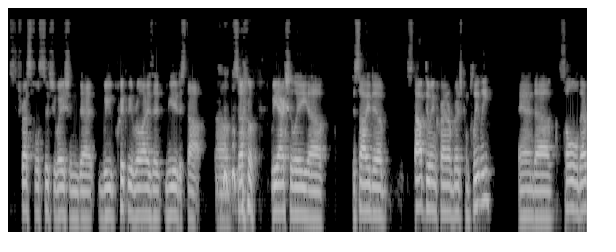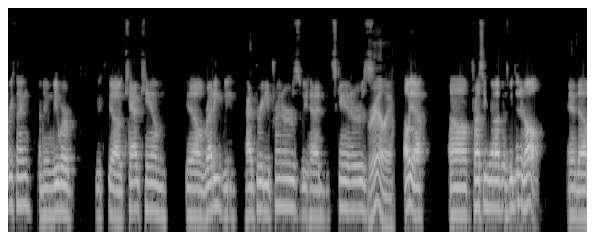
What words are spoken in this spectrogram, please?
stressful situation that we quickly realized it needed to stop. Um, so we actually uh, decided to stop doing Crown Bridge completely and uh, sold everything. I mean, we were you know, CAD CAM, you know, ready. We had 3D printers, we had scanners. Really? Oh yeah, uh, pressing the ovens. We did it all, and uh,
